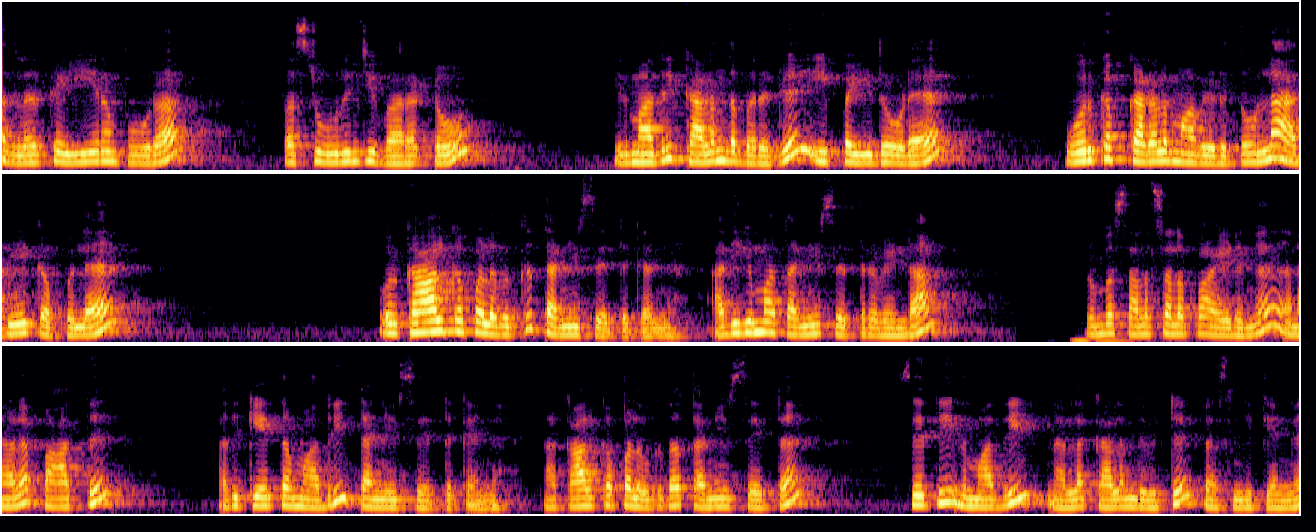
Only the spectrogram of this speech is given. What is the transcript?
அதில் இருக்க ஈரம் பூரா ஃபஸ்ட்டு உறிஞ்சி வரட்டும். இது மாதிரி கலந்த பிறகு இப்போ இதோட ஒரு கப் கடலை மாவு எடுத்தோம்ல அதே கப்பில் ஒரு கால் கப் அளவுக்கு தண்ணீர் சேர்த்துக்கங்க. அதிகமாக தண்ணீர் சேர்த்துற வேண்டாம். ரொம்ப சலசலப்பாக ஆகிடுங்க அதனால் பார்த்து அதுக்கேற்ற மாதிரி தண்ணீர் சேர்த்துக்கங்க. நான் கால் கப் அளவுக்கு தான் தண்ணீர் சேர்த்தேன். சேர்த்து இது மாதிரி நல்லா கலந்து விட்டு பிசைஞ்சிக்கங்க.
